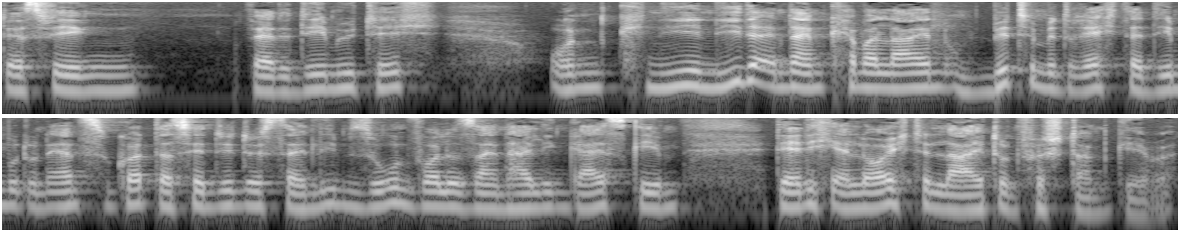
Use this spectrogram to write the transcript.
Deswegen werde demütig und knie nieder in deinem Kämmerlein und bitte mit rechter Demut und Ernst zu Gott, dass er dir durch seinen lieben Sohn wolle seinen Heiligen Geist geben, der dich erleuchte, Leid und Verstand gebe.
